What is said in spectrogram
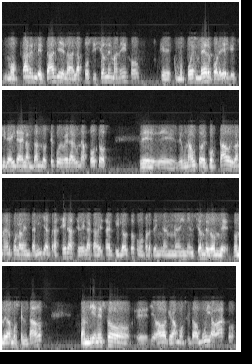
mostrar en detalle la, posición de manejo, que como pueden ver por ahí, el que quiera ir adelantándose puede ver algunas fotos de, de, un auto de costado y van a ver por la ventanilla trasera, se ve la cabeza del piloto, como para que tengan una dimensión de dónde, dónde vamos sentados. También eso eh, llevaba a que vamos sentados muy abajo,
